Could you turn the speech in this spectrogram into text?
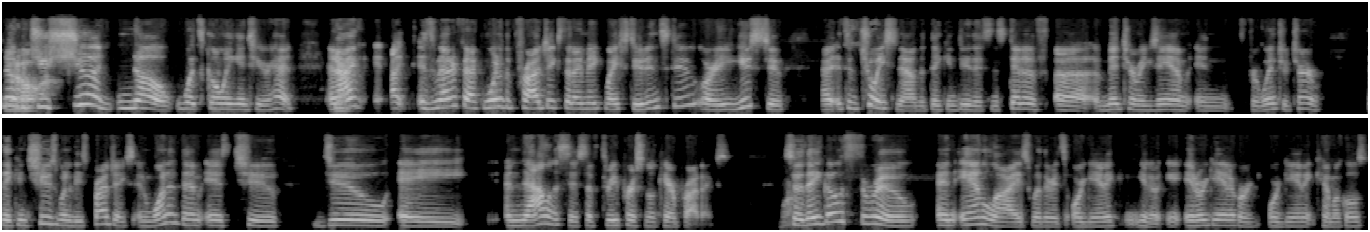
No, you know, but you should know what's going into your head. And Yeah. I, I, as a matter of fact, one of the projects that I make my students do, or used to, uh, it's a choice now that they can do this instead of uh, a midterm exam in for winter term. They can choose one of these projects, and one of them is to do a analysis of three personal care products. Wow. So they go through and analyze whether it's organic, you know, inorganic or organic chemicals,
